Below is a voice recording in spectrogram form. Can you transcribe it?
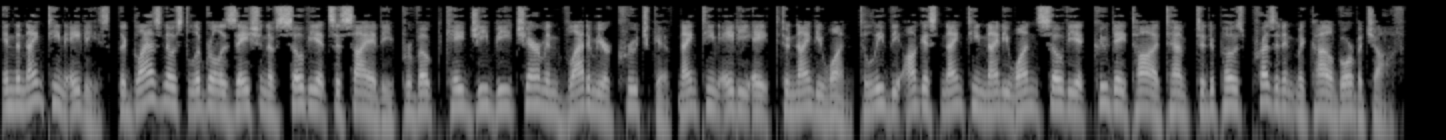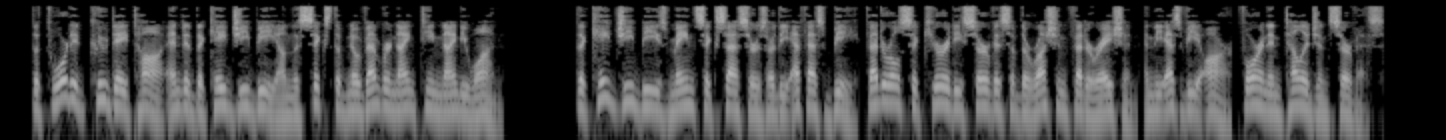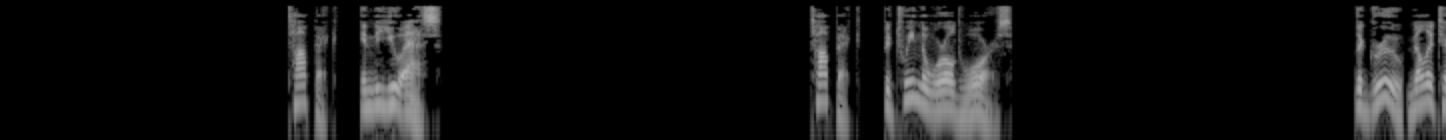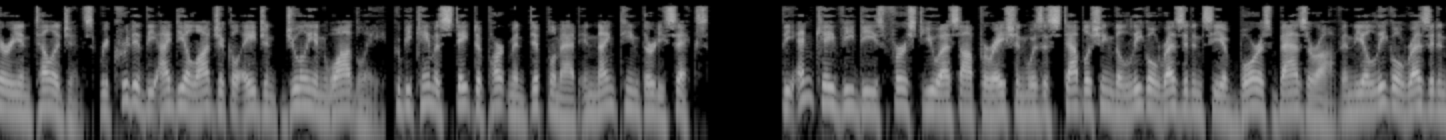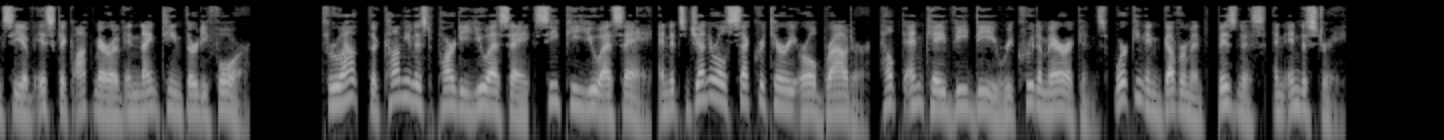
In the 1980s, the glasnost liberalization of Soviet society provoked KGB chairman Vladimir Kryuchkov (1988–91) to lead the August 1991 Soviet coup d'état attempt to depose President Mikhail Gorbachev. The thwarted coup d'état ended the KGB on 6 November 1991. The KGB's main successors are the FSB Federal Security Service of the Russian Federation and the SVR Foreign Intelligence Service. In the U.S. Between the World Wars The GRU military intelligence recruited the ideological agent Julian Wadleigh, who became a State Department diplomat in 1936. The NKVD's first U.S. operation was establishing the legal residency of Boris Bazarov and the illegal residency of Iskak Akhmerov in 1934. Throughout, the Communist Party USA and its General Secretary Earl Browder, helped NKVD recruit Americans, working in government, business, and industry.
